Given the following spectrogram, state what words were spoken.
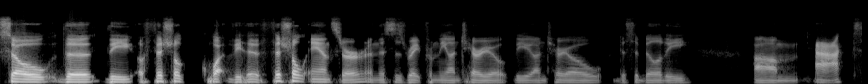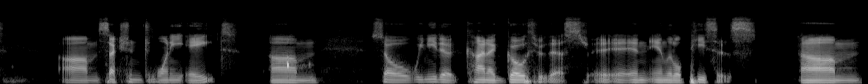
So the the official the official answer, and this is right from the Ontario the Ontario Disability um, Act, um, Section twenty eight. Um, so we need to kind of go through this in in little pieces. Um,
